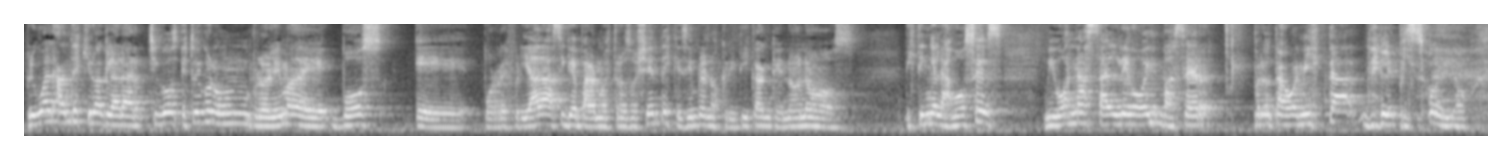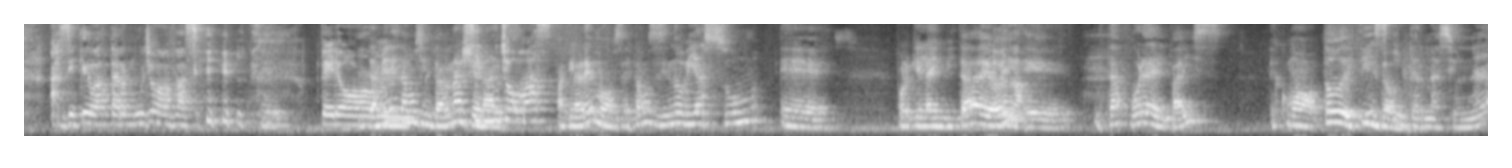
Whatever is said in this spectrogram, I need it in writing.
Pero igual antes quiero aclarar, chicos, estoy con un problema de voz eh, por resfriada, así que para nuestros oyentes que siempre nos critican que no nos distinguen las voces, mi voz nasal de hoy va a ser protagonista del episodio, así que va a estar mucho más fácil. Pero también estamos internacional. mucho más. Aclaremos, estamos haciendo vía Zoom eh, porque la invitada de hoy eh, está fuera del país. Es como todo distinto. Es internacional.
